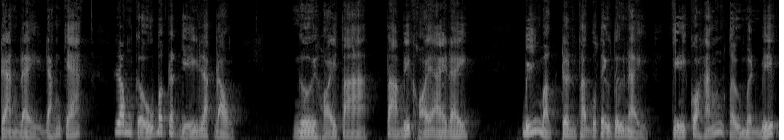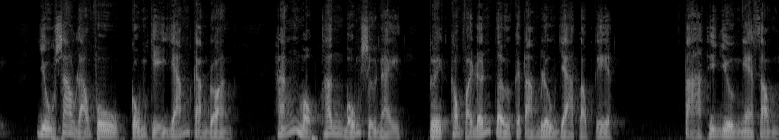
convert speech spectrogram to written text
tràn đầy đắng chát, Long Cửu bất đắc dĩ lắc đầu. Người hỏi ta, ta biết hỏi ai đây? Bí mật trên thân của tiểu tử này chỉ có hắn tự mình biết. Dù sao lão phu cũng chỉ dám cam đoan. Hắn một thân bổn sự này tuyệt không phải đến từ cái tam lưu gia tộc kia. Tạ Thiên Dương nghe xong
